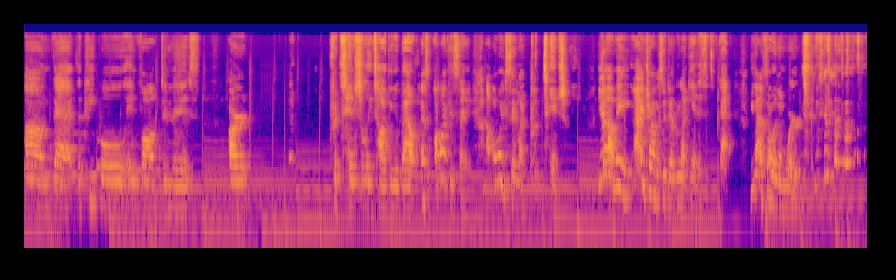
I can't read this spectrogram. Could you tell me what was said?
um, that the people involved in this are potentially talking about. That's all I can say. I always say like potentially. You know what I mean? I ain't trying to sit there and be like, yeah, this is that. You gotta throw in them words.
